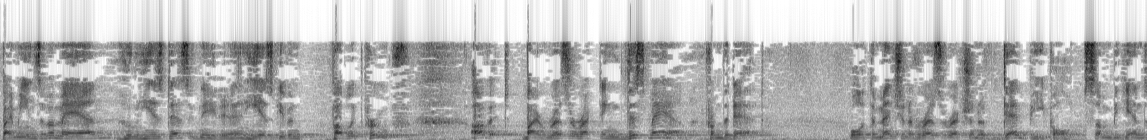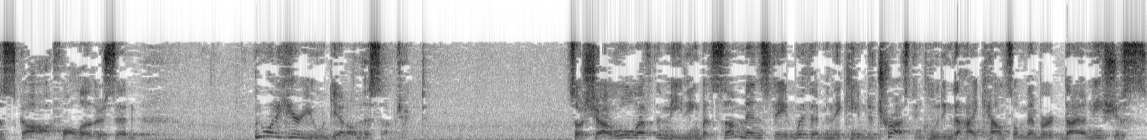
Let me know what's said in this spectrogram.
by means of a man whom He has designated, and He has given public proof of it by resurrecting this man from the dead. Well, at the mention of resurrection of dead people, some began to scoff, while others said, We want to hear you again on this subject. So Shaul left the meeting, but some men stayed with him, and they came to trust, including the high council member Dionysius.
